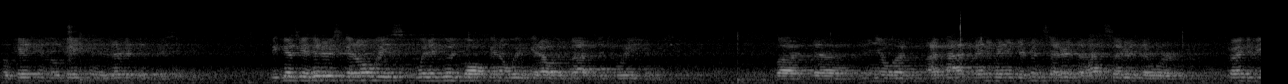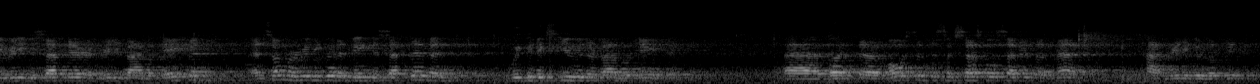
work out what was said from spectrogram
Location, location is everything, basically. Because your hitters can always, with a good ball, can always get out of bad situations. But, uh, you know, I've, I've had many, many different setters. I've had setters that were trying to be really deceptive and really bad location. And some were really good at being deceptive, and we could excuse their bad location. Uh, but uh, most of the successful setters I've met had really good location.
